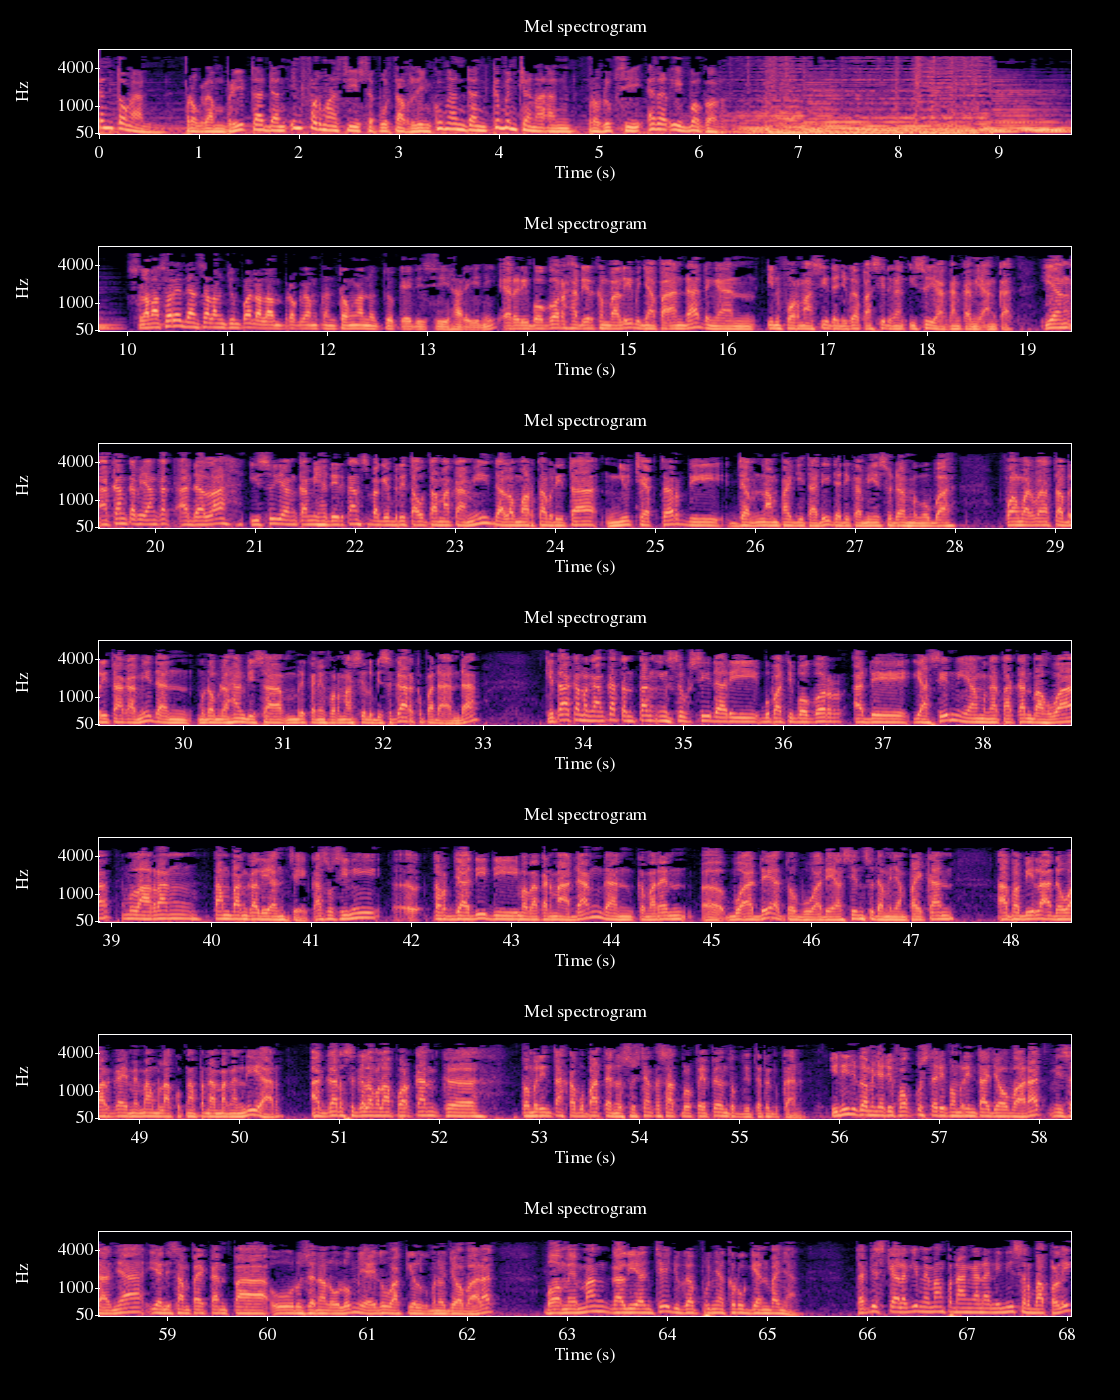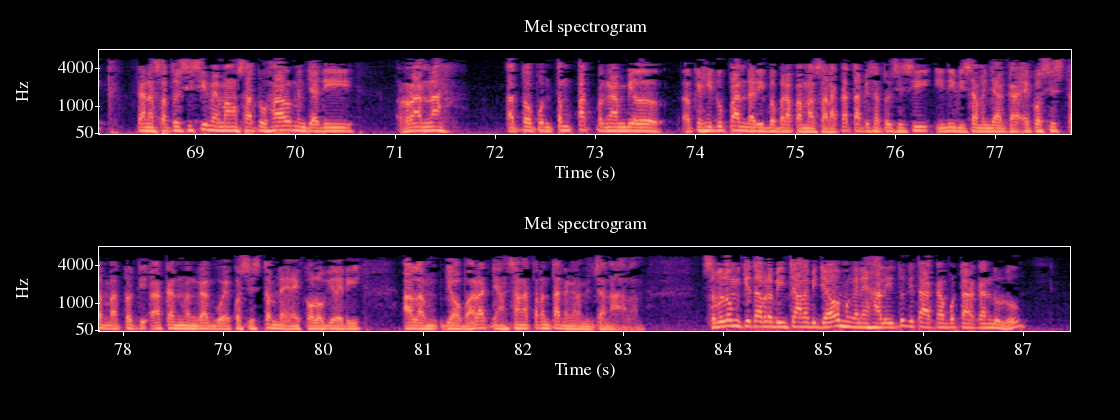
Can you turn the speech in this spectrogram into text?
Kentongan, program berita dan informasi seputar lingkungan dan kebencanaan, produksi RRI Bogor. Selamat sore dan salam jumpa dalam program Kentongan untuk edisi hari ini. RRI Bogor hadir kembali menyapa Anda dengan informasi dan juga pasti dengan isu yang akan kami angkat. Yang akan kami angkat adalah isu yang kami hadirkan sebagai berita utama kami dalam Warta Berita New Chapter di jam 6 pagi tadi. Jadi kami sudah mengubah format Warta Berita kami dan mudah-mudahan bisa memberikan informasi lebih segar kepada Anda. Kita akan mengangkat tentang instruksi dari Bupati Bogor Ade Yasin yang mengatakan bahwa melarang tambang galian C. Kasus ini e, terjadi di Mabakan Madang dan kemarin e, Bu Ade atau Bu Ade Yasin sudah menyampaikan apabila ada warga yang memang melakukan penambangan liar agar segala melaporkan ke pemerintah kabupaten khususnya ke Satpol PP untuk ditertibkan. Ini juga menjadi fokus dari pemerintah Jawa Barat misalnya yang disampaikan Pak Uruzanal Ulum yaitu Wakil Gubernur Jawa Barat bahwa memang galian C juga punya kerugian banyak. Tapi sekali lagi memang penanganan ini serba pelik karena satu sisi memang satu hal menjadi ranah ataupun tempat pengambil uh, kehidupan dari beberapa masyarakat tapi satu sisi ini bisa menjaga ekosistem atau akan mengganggu ekosistem dan ekologi dari alam Jawa Barat yang sangat rentan dengan bencana alam. Sebelum kita berbincang lebih jauh mengenai hal itu kita akan putarkan dulu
